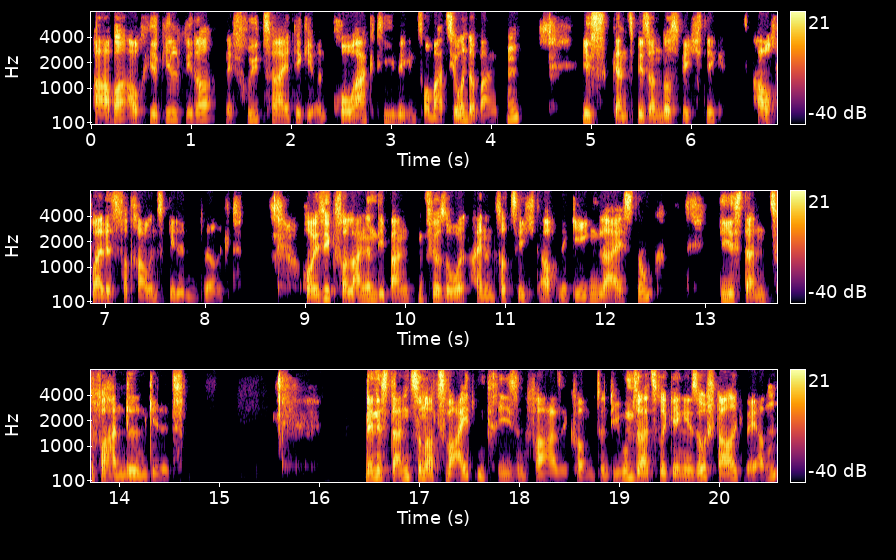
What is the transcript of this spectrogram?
Aber auch hier gilt wieder eine frühzeitige und proaktive Information der Banken ist ganz besonders wichtig, auch weil das vertrauensbildend wirkt. Häufig verlangen die Banken für so einen Verzicht auch eine Gegenleistung, die es dann zu verhandeln gilt. Wenn es dann zu einer zweiten Krisenphase kommt und die Umsatzrückgänge so stark werden,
